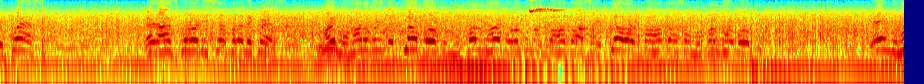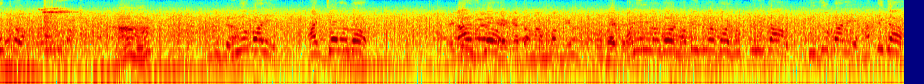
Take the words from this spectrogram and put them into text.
দেখুৱাই আছোঁ এই ৰাজগড়ৰ দৃশ্য এফালে দেখুৱাই আছোঁ আৰু মহানগৰীত এতিয়াও বৰষুণ মুকলধাৰ বৰষুণ অব্যাহত আছে এতিয়াও অব্যাহত আছে মুকলধাৰ বৰষুণ এই মুহূৰ্তত উলুবাৰী আৰ্যনগৰ ৰাজগড় অনিল নগৰ নবীন নগৰ ৰুক্মিণী গাঁও সিজুবাৰী হাতীগাঁও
